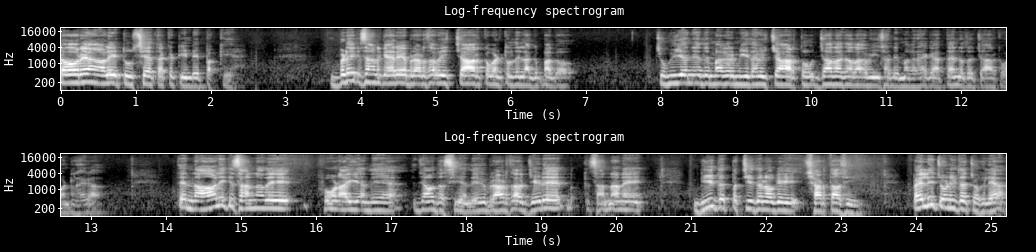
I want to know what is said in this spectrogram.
ਟੌਰਿਆਂ ਵਾਲੇ ਟੂਸਿਆਂ ਤੱਕ ਟਿੰਡੇ ਪੱਕੇ ਹੈ। ਬੜੇ ਕਿਸਾਨ ਕਹਿ ਰਹੇ ਆ ਬਰਾੜ ਸਾਹਿਬ ਇਹ 4 ਕੁਇੰਟਲ ਦੇ ਲਗਭਗ ਚੁਗੀ ਜਾਂਦੇ ਤੇ ਮਗਰ ਉਮੀਦ ਆ ਵੀ 4 ਤੋਂ ਜ਼ਿਆਦਾ ਜ਼ਿਆਦਾ ਵੀ ਸਾਡੇ ਮਗਰ ਹੈਗਾ 3 ਤੋਂ 4 ਕੁਇੰਟਲ ਹੈਗਾ। ਤੇ ਨਾਲ ਹੀ ਕਿਸਾਨਾਂ ਦੇ ਫੋਨ ਆਈ ਜਾਂਦੇ ਆ ਜਾਂ ਉਹ ਦੱਸੀ ਜਾਂਦੇ ਆ ਵੀ ਬਰਾੜ ਸਾਹਿਬ ਜਿਹੜੇ ਕਿਸਾਨਾਂ ਨੇ 20 ਤੇ 25 ਦਿਨ ਹੋ ਗਏ ਛੱਡਤਾ ਸੀ, ਪਹਿਲੀ ਚੋਣੀ ਤਾਂ ਚੁਗ ਲਿਆ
